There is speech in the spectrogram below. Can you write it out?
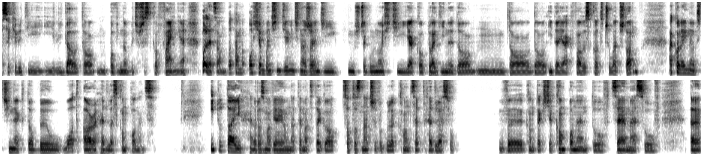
security i legal to mm, powinno być wszystko fajnie. Polecam, bo tam 8 bądź 9 narzędzi, w szczególności jako pluginy do, mm, do, do IDE jak VS Code czy WebStorm. A kolejny odcinek to był What are headless components? I tutaj rozmawiają na temat tego, co to znaczy w ogóle koncept headlessu w kontekście komponentów, CMS-ów. E,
